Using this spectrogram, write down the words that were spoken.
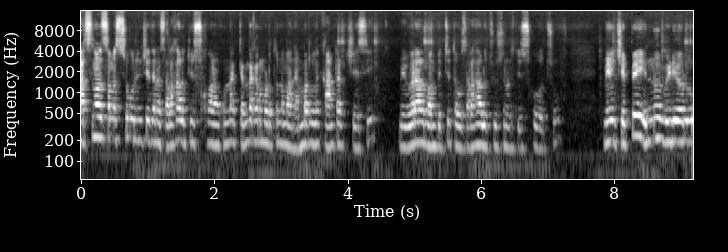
పర్సనల్ సమస్య గురించి ఏదైనా సలహాలు తీసుకోవాలనుకున్నా కింద కనబడుతున్న మా నెంబర్లను కాంటాక్ట్ చేసి మీ వివరాలు పంపించి తగు సలహాలు చూసినట్టు తీసుకోవచ్చు. మేము చెప్పే ఎన్నో వీడియోలు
